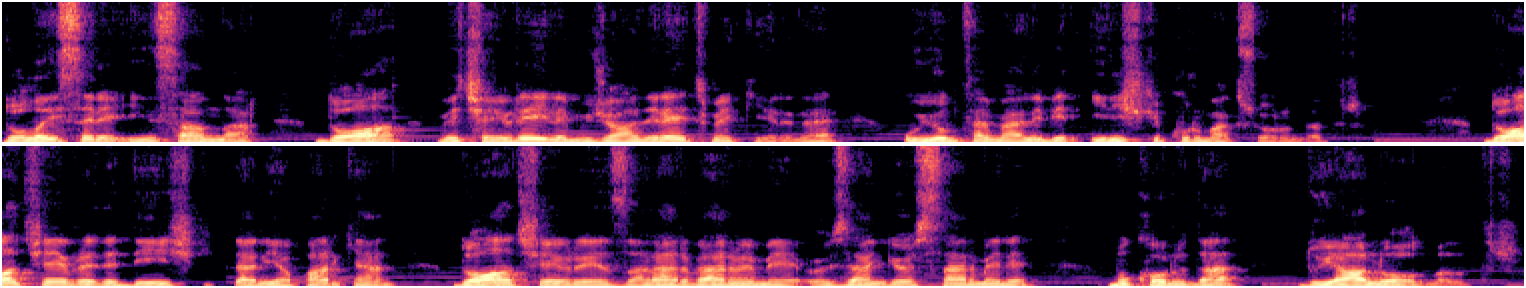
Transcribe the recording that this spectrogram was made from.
Dolayısıyla insanlar doğa ve çevre ile mücadele etmek yerine uyum temelli bir ilişki kurmak zorundadır. Doğal çevrede değişiklikler yaparken doğal çevreye zarar vermemeye özen göstermeli. Bu konuda duyarlı olmalıdır.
